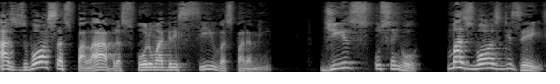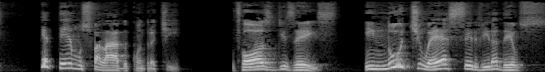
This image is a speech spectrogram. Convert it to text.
As vossas palavras foram agressivas para mim, diz o Senhor. Mas vós dizeis: Que temos falado contra ti? Vós dizeis: Inútil é servir a Deus.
